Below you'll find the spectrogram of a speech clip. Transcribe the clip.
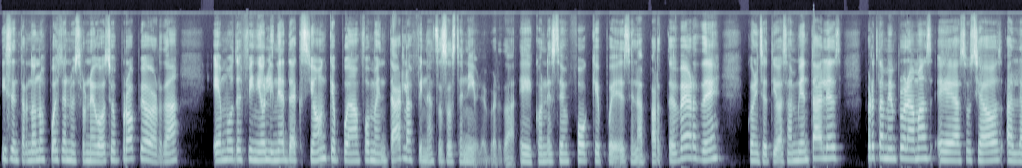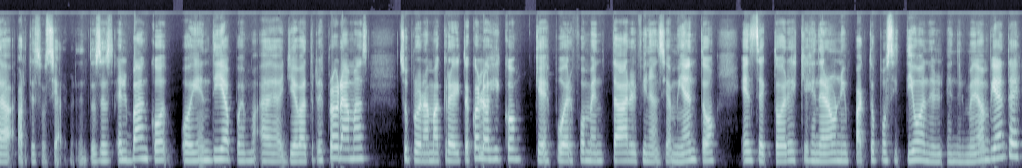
y centrándonos pues en nuestro negocio propio, ¿verdad? Hemos definido líneas de acción que puedan fomentar las finanzas sostenibles, ¿verdad? Eh, con este enfoque pues en la parte verde, con iniciativas ambientales, pero también programas eh, asociados a la parte social. Entonces el banco hoy en día pues eh, lleva tres programas su programa Crédito Ecológico, que es poder fomentar el financiamiento en sectores que generan un impacto positivo en el, en el medio ambiente,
